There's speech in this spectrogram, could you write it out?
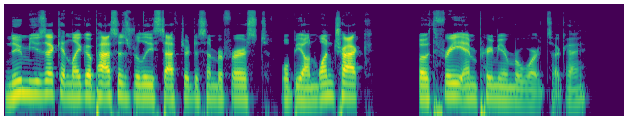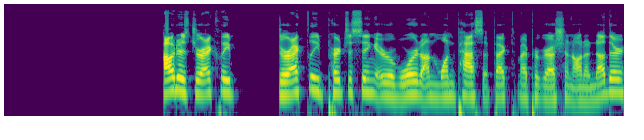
New music and Lego passes released after December 1st will be on one track, both free and premium rewards, okay? How does directly directly purchasing a reward on one pass affect my progression on another?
